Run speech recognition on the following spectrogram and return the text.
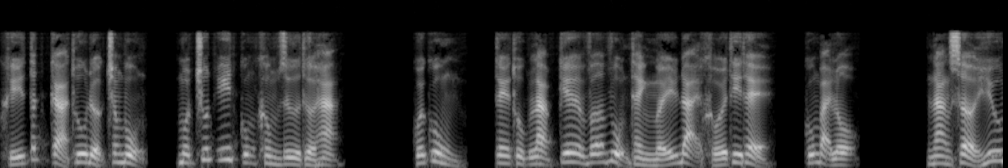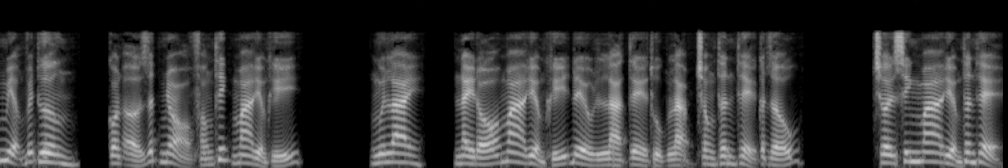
khí tất cả thu được trong bụng, một chút ít cũng không dư thừa hạ. Cuối cùng, tề thục lạp kia vỡ vụn thành mấy đại khối thi thể, cũng bại lộ. Nàng sở hữu miệng vết thương, còn ở rất nhỏ phóng thích ma hiểm khí. Nguyên lai, like, này đó ma hiểm khí đều là tề thục lạp trong thân thể cất giấu. Trời sinh ma hiểm thân thể,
